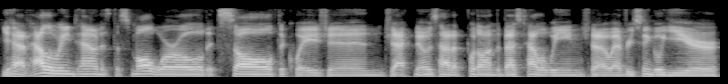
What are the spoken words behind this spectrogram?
You have Halloween Town as the small world, it's solved equation. Jack knows how to put on the best Halloween show every single year.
